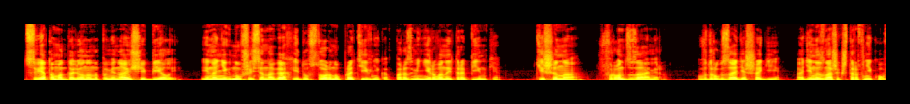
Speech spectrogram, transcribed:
цветом отдаленно напоминающий белый, и на негнувшихся ногах иду в сторону противника по разминированной тропинке. Тишина. Фронт замер. Вдруг сзади шаги. Один из наших штрафников,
